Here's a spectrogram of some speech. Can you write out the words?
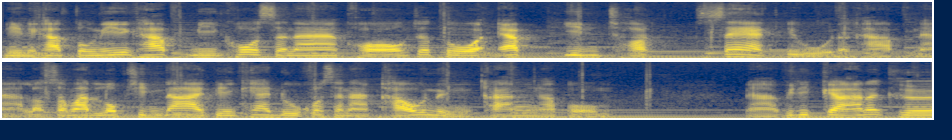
นนี่นะครับ ตรงนี้นะครับ มีโฆษณาของเจ้าตัวแอป InShot แทรกอยู่นะครับนะเราสามารถลบทิ้งได้เพียงแค่ดูโฆษณาเขา1 ครั้งครับผมนะวิธีการก็คือ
